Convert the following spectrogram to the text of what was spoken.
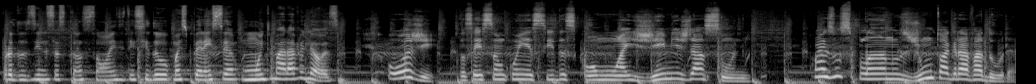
produzindo essas canções e tem sido uma experiência muito maravilhosa. Hoje, vocês são conhecidas como as gêmeas da Sony. Quais os planos junto à gravadora?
